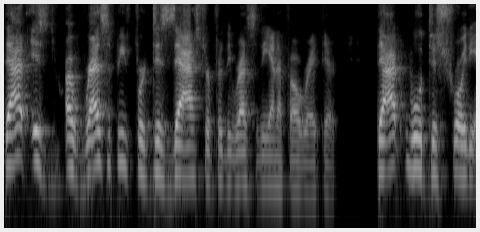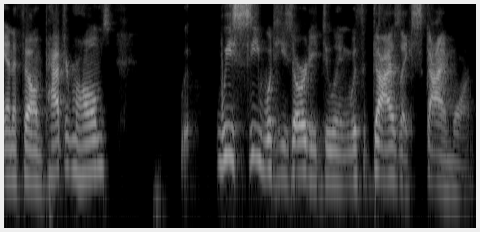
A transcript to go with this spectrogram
That is a recipe for disaster for the rest of the NFL right there. That will destroy the NFL. And Patrick Mahomes, we see what he's already doing with guys like Skyy Moore.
